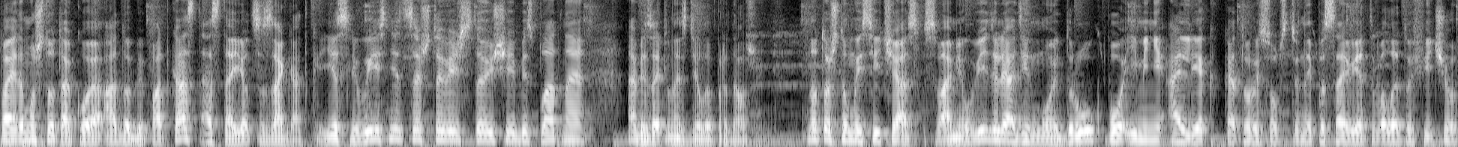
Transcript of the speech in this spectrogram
Поэтому что такое Adobe Podcast остается загадкой. Если выяснится, что вещь стоящая и бесплатная, обязательно сделаю продолжение. Но то, что мы сейчас с вами увидели, один мой друг по имени Олег, который, собственно, и посоветовал эту фичу,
